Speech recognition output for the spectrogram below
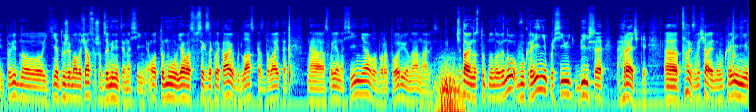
Відповідно, є дуже мало часу, щоб замінити насіння. От тому я вас всіх закликаю, будь ласка, здавайте своє насіння в лабораторію на аналіз. Читаю наступну новину: в Україні посіють більше гречки. Е, так, звичайно, в Україні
